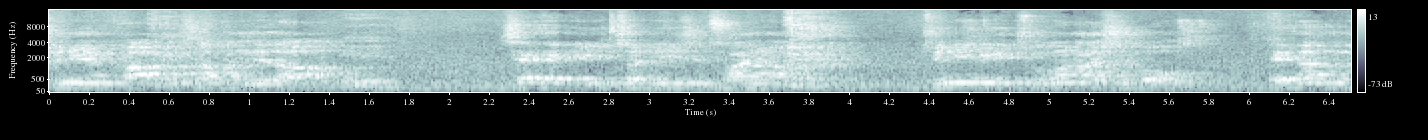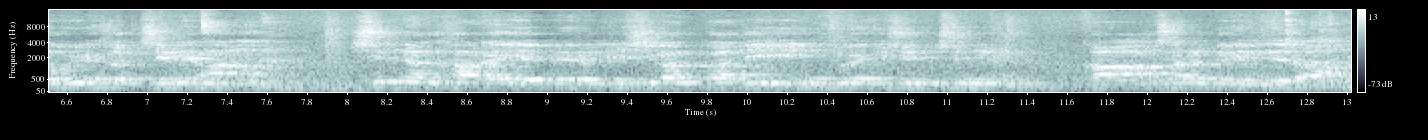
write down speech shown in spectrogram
주님 감사합니다. 새해 2024년 주님이 주관하시고 대한노예에서 진행하는 신년 할애 예배를 이 시간까지 인도해 주신 주님 감사를 드립니다.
